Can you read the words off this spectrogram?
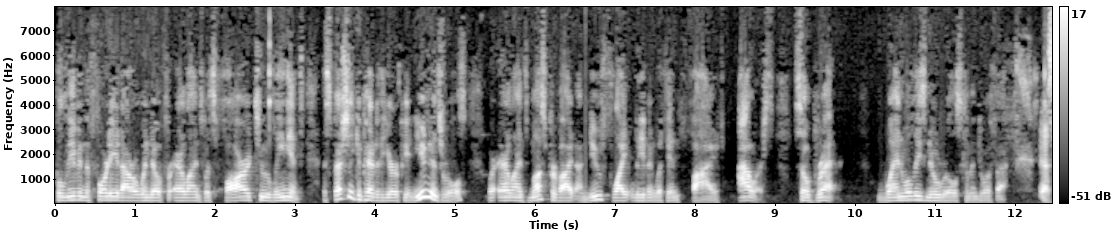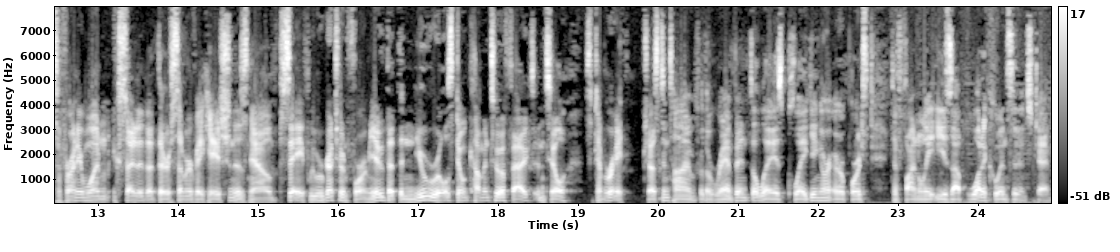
believing the 48 hour window for airlines was far too lenient, especially compared to the European Union's rules, where airlines must provide a new flight leaving within five hours. So, Brett, when will these new rules come into effect? Yeah, so for anyone excited that their summer vacation is now safe, we regret to inform you that the new rules don't come into effect until September 8th, just in time for the rampant delays plaguing our airports to finally ease up. What a coincidence, Jay.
